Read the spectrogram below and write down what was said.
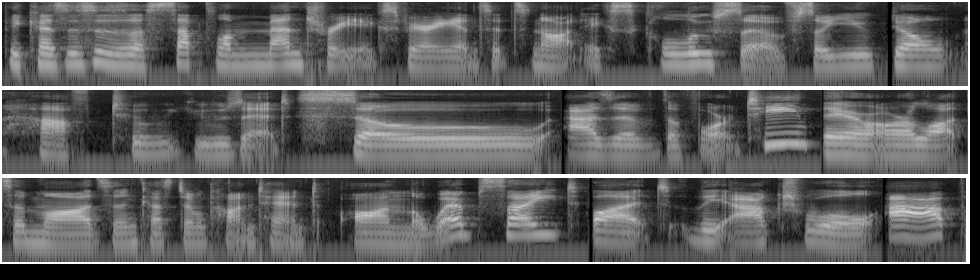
because this is a supplementary experience. It's not exclusive, so you don't have to use it. So as of the 14th, there are lots of mods and custom content on the website, but the actual app,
